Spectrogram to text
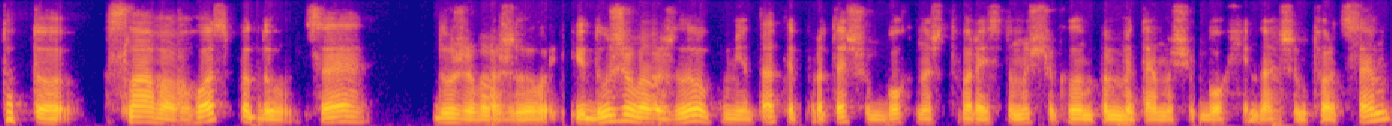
Тобто, слава Господу, це дуже важливо. І дуже важливо пам'ятати про те, що Бог наш творець. Тому що коли ми пам'ятаємо, що Бог є нашим творцем,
